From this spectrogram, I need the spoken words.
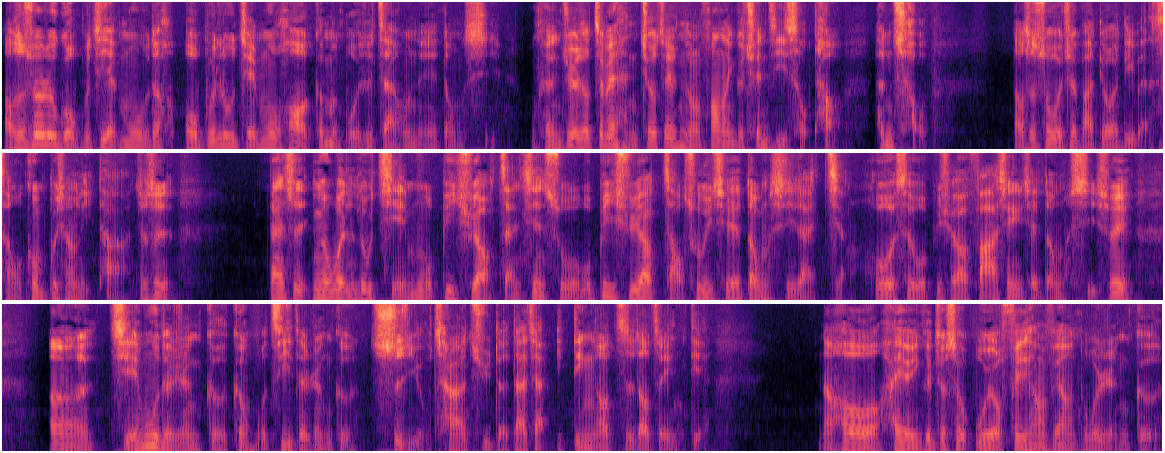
老实说，如果不节目的，我不录节目的话，我根本不会去在乎那些东西。我可能觉得说这边很旧，这边怎么放了一个拳击手套，很丑。老实说，我就把它丢在地板上，我根本不想理他。就是，但是因为为了录节目，我必须要展现说，我必须要找出一些东西来讲，或者是我必须要发现一些东西。所以，呃，节目的人格跟我自己的人格是有差距的，大家一定要知道这一点。然后还有一个就是，我有非常非常多人格，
